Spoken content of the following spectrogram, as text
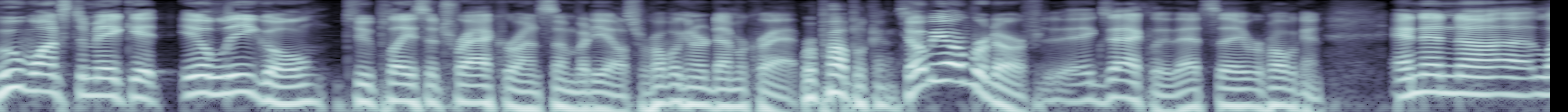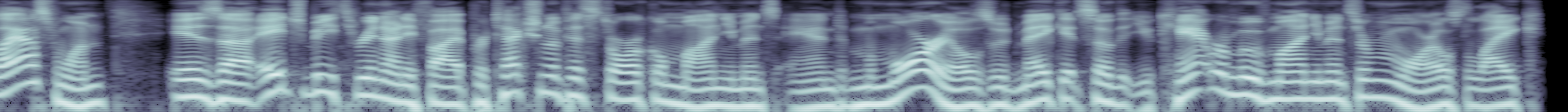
Who wants to make it illegal to place a tracker on somebody else, Republican or Democrat? Republicans. Toby Overdorf, exactly. That's a Republican. And then uh, last one is uh, HB 395, protection of historical monuments and memorials would make it so that you can't remove monuments or memorials like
